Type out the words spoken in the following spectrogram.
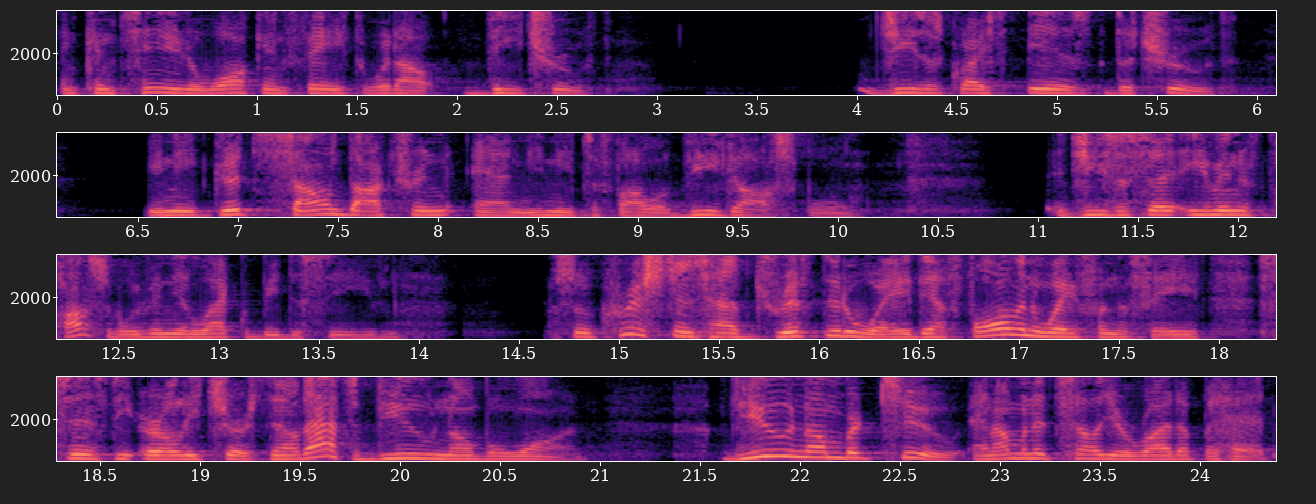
and continue to walk in faith without the truth? Jesus Christ is the truth. You need good sound doctrine and you need to follow the gospel. Jesus said, even if possible, even the elect would be deceived. So Christians have drifted away. They have fallen away from the faith since the early church. Now that's view number one. View number two, and I'm going to tell you right up ahead,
